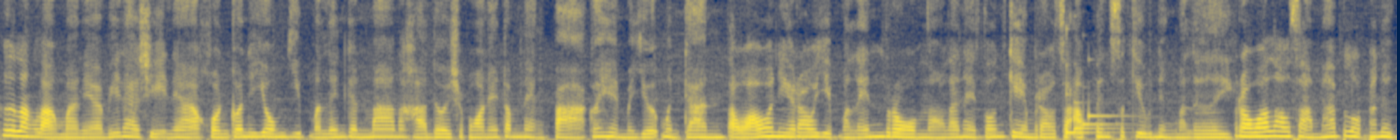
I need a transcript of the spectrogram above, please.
คือหลังๆมาเนี่ยพี่ทาชิเนี่ยคนก็นิยมหยิบมาเล่นกันมากนะคะ โดยเฉพาะในตำแหน่งป่าก็เห็นมาเยอะเหมือนกัน แต่ว่าวันนี้เราหยิบมาเล่นโรมเนาะและในต้นเกมเราจะอัพเป็นสกิลหนึ่งมาเลย เพราะว่าเราสามารถปลดผนึก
